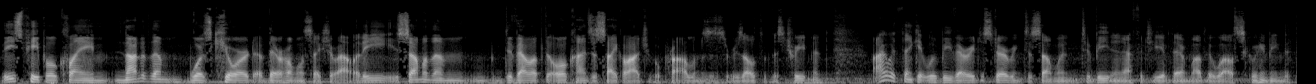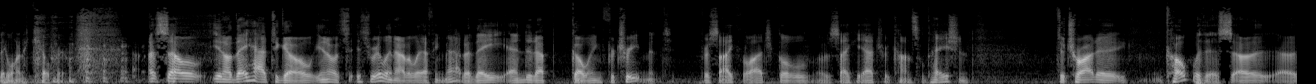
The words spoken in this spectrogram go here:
these people claim none of them was cured of their homosexuality. Some of them developed all kinds of psychological problems as a result of this treatment. I would think it would be very disturbing to someone to beat an effigy of their mother while screaming that they want to kill her. Uh, so, you know, they had to go. You know, it's, it's really not a laughing matter. They ended up going for treatment, for psychological or psychiatric consultation to try to cope with this. Uh, uh,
